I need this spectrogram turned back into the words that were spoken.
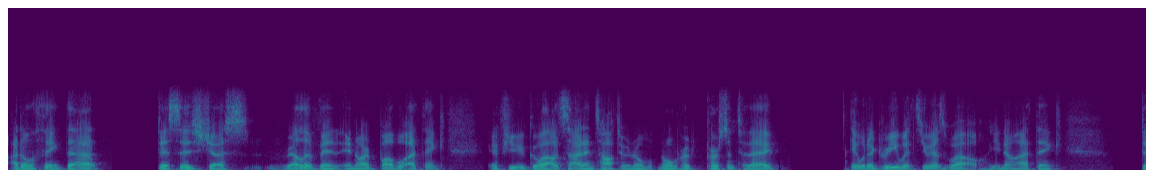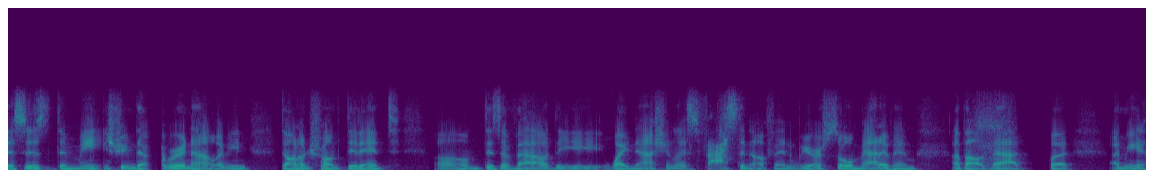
i don't think that this is just relevant in our bubble i think if you go outside and talk to a normal, normal person today they would agree with you as well you know i think this is the mainstream that we're in now. I mean, Donald Trump didn't um, disavow the white nationalists fast enough, and we are so mad at him about that. But I mean,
